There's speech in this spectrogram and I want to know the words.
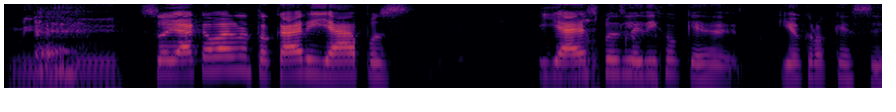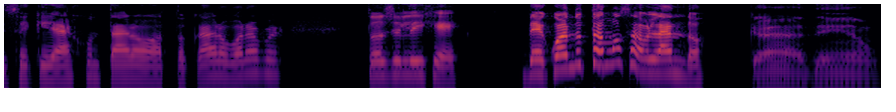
Mi. So ya acabaron de tocar y ya, pues, y ya no después le dijo que yo creo que si se quería juntar o a tocar o whatever. Entonces yo le dije, ¿de cuándo estamos hablando? God damn.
